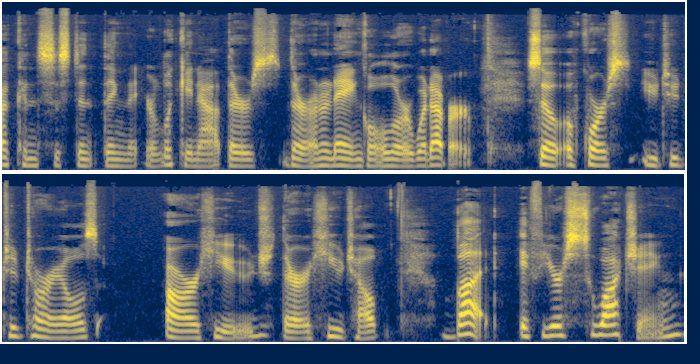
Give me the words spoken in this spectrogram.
a consistent thing that you're looking at. There's they're on an angle or whatever. So of course, YouTube tutorials are huge. They're a huge help. But if you're swatching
